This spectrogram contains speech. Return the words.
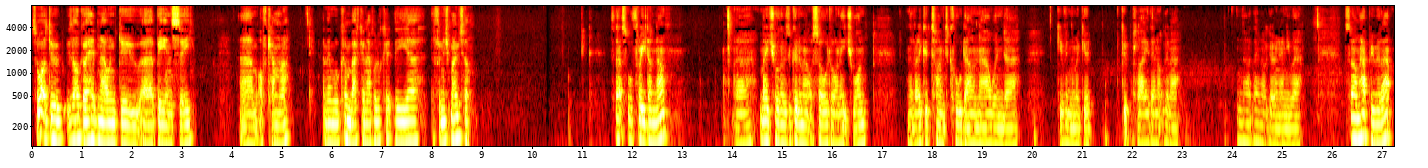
So what I'll do is I'll go ahead now and do uh, B and C um, off camera, and then we'll come back and have a look at the, uh, the finished motor. So that's all three done now. Uh, made sure there was a good amount of solder on each one, and they've had a good time to cool down now and uh, giving them a good good play. They're not gonna no, they're not going anywhere. So I'm happy with that.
